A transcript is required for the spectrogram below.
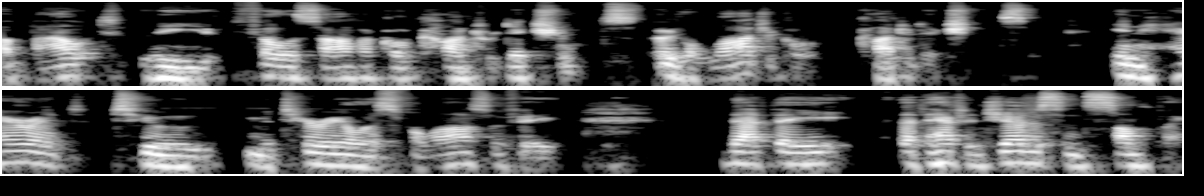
about the philosophical contradictions or the logical contradictions inherent to materialist philosophy that they that they have to jettison something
